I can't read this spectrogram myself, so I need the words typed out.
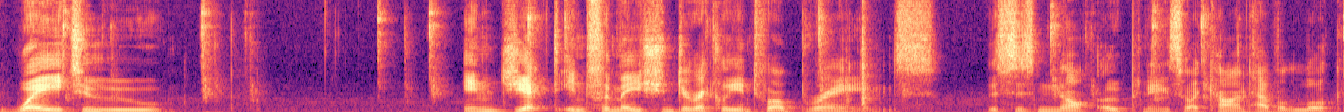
way to inject information directly into our brains. This is not opening, so I can't have a look.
